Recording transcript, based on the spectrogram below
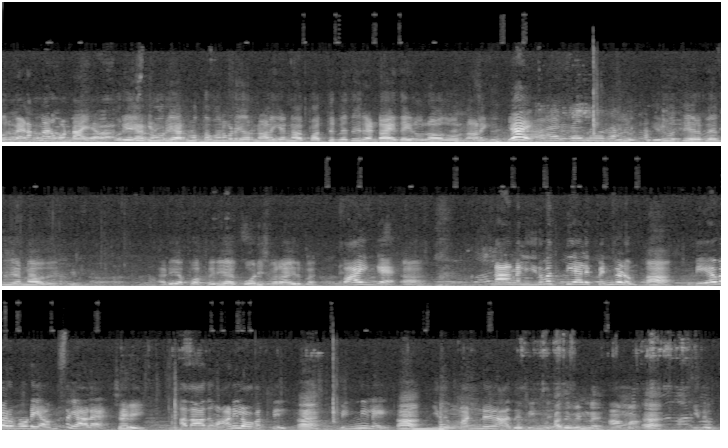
ஒரு விளக்குமாறு கொண்டாயா? ஒரு இரநூறு இரநூத்தம்பது கூட ஒரு நாளைக்கு என்ன பத்து பேத்துக்கு ரெண்டாயிரத்தி ஐநூறு ரூபா ஆகுது ஒரு நாளைக்கு. இருபத்தி ஏழு பேத்துக்கு என்ன ஆகுது? அடி அப்பா பெரிய கோடீஸ்வரன் ஆயிருப்பேன். வா இங்க. நாங்கள் இருபத்தி ஏழு பெண்களும் தேவர்களுடைய அம்சையால சரி. அதாவது வானிலோகத்தில் விண்ணிலே. இது மண்ணு அது விண்ணு. அது விண்ணு. ஆமா. இது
